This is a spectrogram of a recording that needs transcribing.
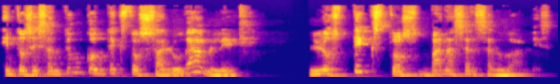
Entonces, ante un contexto saludable, los textos van a ser saludables.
